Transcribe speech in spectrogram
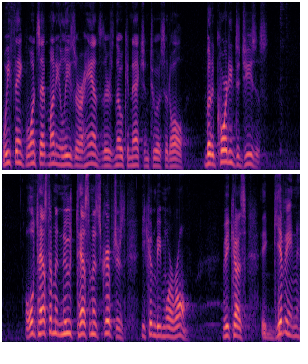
we think once that money leaves our hands, there's no connection to us at all. But according to Jesus, Old Testament, New Testament scriptures, you couldn't be more wrong. Because giving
